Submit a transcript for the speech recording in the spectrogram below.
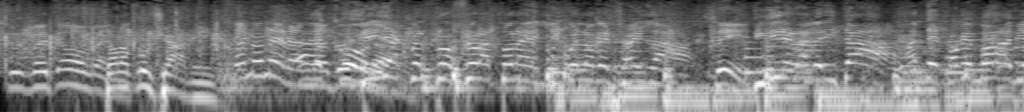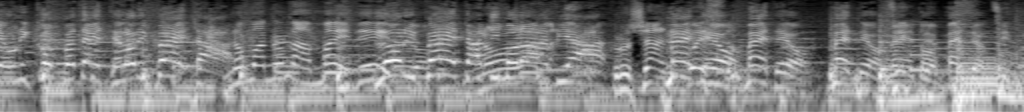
su Beethoven. Sono Cruciani. Ma non era andato Digli via. a quel professor Antonelli, quello che c'hai là, Sì. di dire la verità. Ha detto che Moravia è un incompetente, lo ripeta! No, ma non ha mai detto. Lo ripeta di Non l'ha- Moravia! Cruciani, meteo, questo- meteo, meteo, zitto, meteo, zitto.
